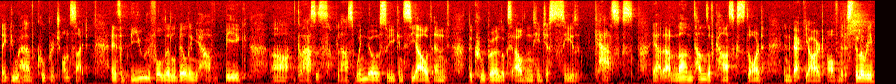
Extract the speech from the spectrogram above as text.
they do have a cooperage on site. And it's a beautiful little building. You have big uh, glasses, glass windows, so you can see out and the cooper looks out and he just sees casks. Yeah, there are tons of casks stored in the backyard of the distillery.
